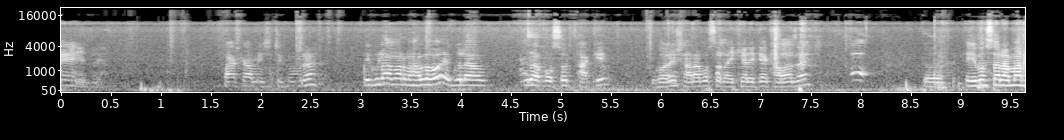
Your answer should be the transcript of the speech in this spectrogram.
এই যে, পাকা মিষ্টি কুমড়া। এগুলো আবার ভালো, এগুলা পুরা বছর থাকে। ঘরে সারা বছর রেখে রেখে খাওয়া যায়। তো এই বছর আমার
